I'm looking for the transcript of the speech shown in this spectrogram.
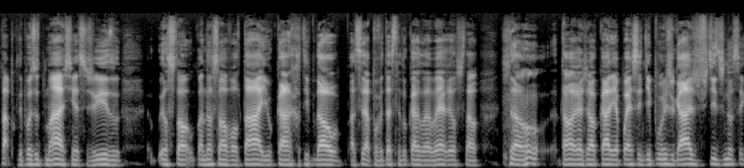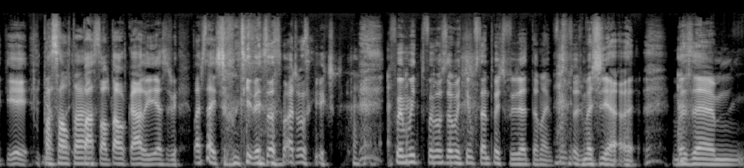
pá, porque depois o Tomás tinha sugerido. Eles estão, quando eles estão a voltar e o carro tipo, dá o, aproveitar-se do carro da berra, eles estão, estão, estão a arranjar o carro e aparecem tipo uns gajos vestidos não sei o quê Para assaltar. para assaltar o carro e essas lá está, isto muito ideias ao Tomás Rodrigues foi, muito, foi uma pessoa muito importante para este projeto também. Foi mas, já, mas ehm,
